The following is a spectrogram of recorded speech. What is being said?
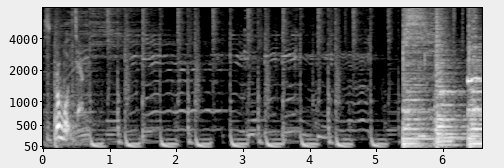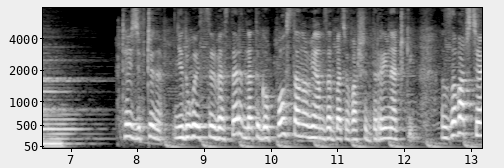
Spróbujcie. Cześć dziewczyny, niedługo jest Sylwester, dlatego postanowiłam zadbać o Wasze drineczki. Zobaczcie,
